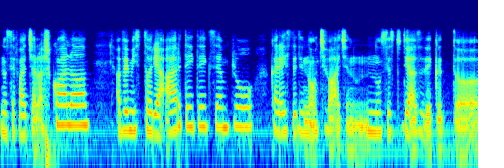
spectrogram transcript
nu se face la școală. Avem istoria artei, de exemplu, care este din nou ceva ce nu se studiază decât uh,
